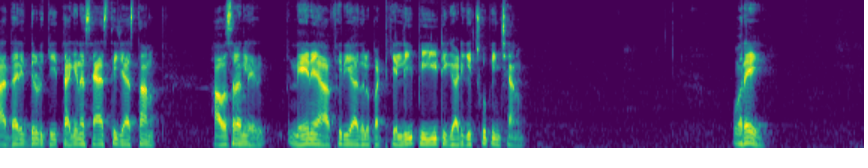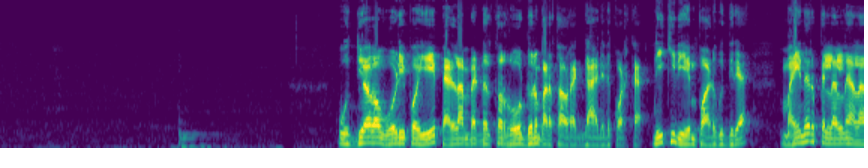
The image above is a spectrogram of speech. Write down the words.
ఆ దరిద్రుడికి తగిన శాస్తి చేస్తాను. అవసరం లేదు. నేనే ఆ ఫిర్యాదులు పట్టుకెళ్ళి పీఈటీ గాడికి చూపించాను. ఒరేయ్! ఉద్యోగం ఓడిపోయి పెళ్ళాం బిడ్డలతో రోడ్డున పడతావురా గాడిద కొడక. నీకు ఇది ఏం పాడుబుద్దిరా? మైనర్ పిల్లల్ని అలా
